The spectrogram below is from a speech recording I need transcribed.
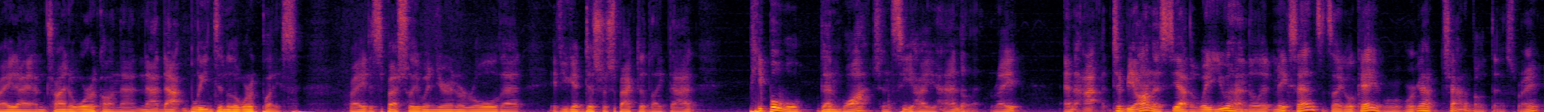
right? I am trying to work on that, and that that bleeds into the workplace, right? Especially when you're in a role that if you get disrespected like that, people will then watch and see how you handle it, right? And I, to be honest, yeah, the way you handle it makes sense. It's like, okay, we're, we're gonna have to chat about this, right?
